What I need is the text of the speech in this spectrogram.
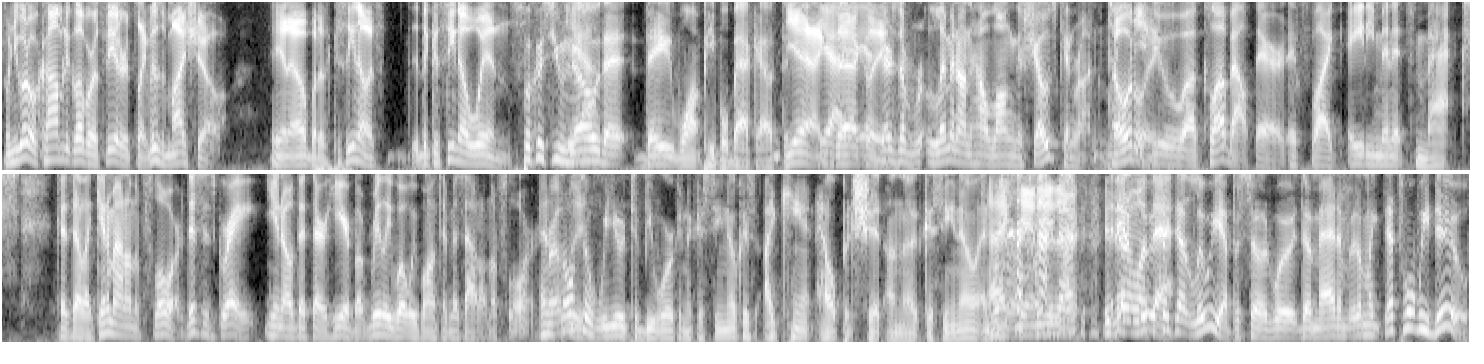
When you go to a comedy club or a theater, it's like this is my show, you know. But at the casino, it's the casino wins. Because you Yeah. know that they want people back out there. Yeah, Yeah, yeah, exactly. yeah. There's a r- limit on how long the shows can run. Like, when Totally. you do a club out there, it's like 80 minutes max because they're like, get them out on the floor. This is great, you know, that they're here, but really what we want them is out on the floor. And it's also weird to be working a casino because I can't help but shit on the casino. And I can't either. It's, they that don't Lou- want it's like that. that Louis episode where they're mad at me. I'm like, that's what we do.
